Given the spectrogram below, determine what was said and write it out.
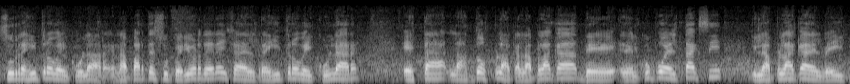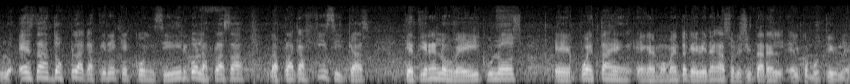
su registro vehicular. En la parte superior derecha del registro vehicular está las dos placas, la placa del cupo del taxi y la placa del vehículo. Estas dos placas tienen que coincidir con las, las placas físicas que tienen los vehículos eh, puestas en, el momento que vienen a solicitar el, combustible.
